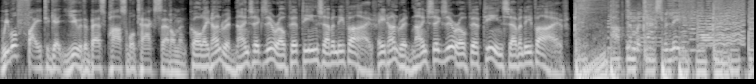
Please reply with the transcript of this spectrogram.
We will fight to get you the best possible tax settlement. Call 800 960 1575. 800 960 1575. Optima Tax Relief.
